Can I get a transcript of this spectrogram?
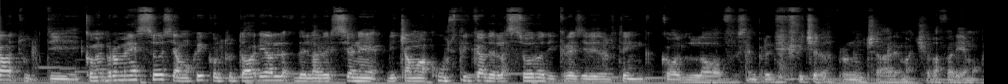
Ciao a tutti, come promesso siamo qui col tutorial della versione diciamo acustica dell'assolo di Crazy Little Thing Called Love, sempre difficile da pronunciare ma ce la faremo.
